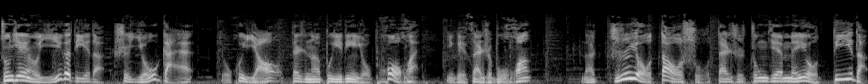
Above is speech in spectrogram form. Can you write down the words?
中间有一个滴的，是有感就会摇，但是呢不一定有破坏，你可以暂时不慌。那只有倒数，但是中间没有滴的，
